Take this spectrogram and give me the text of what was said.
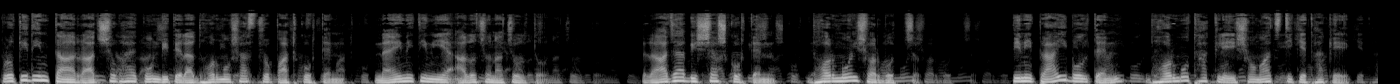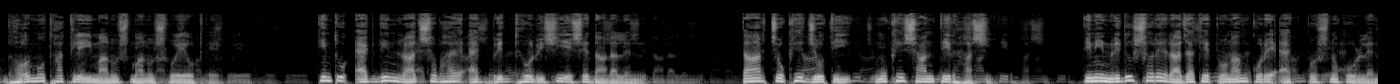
প্রতিদিন তাঁর রাজসভায় পণ্ডিতেরা ধর্মশাস্ত্র পাঠ করতেন, ন্যায়নীতি নিয়ে আলোচনা চলত। রাজা বিশ্বাস করতেন, ধর্মই সর্বোচ্চ। তিনি প্রায়ই বলতেন, ধর্ম থাকলেই সমাজ টিকে থাকে, ধর্ম থাকলেই মানুষ মানুষ হয়ে ওঠে। কিন্তু একদিন রাজসভায় এক বৃদ্ধ ঋষি এসে দাঁড়ালেন। তার চোখে জ্যোতি, মুখে শান্তির হাসি। তিনি মৃদুস্বরে রাজাকে প্রণাম করে এক প্রশ্ন করলেন,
